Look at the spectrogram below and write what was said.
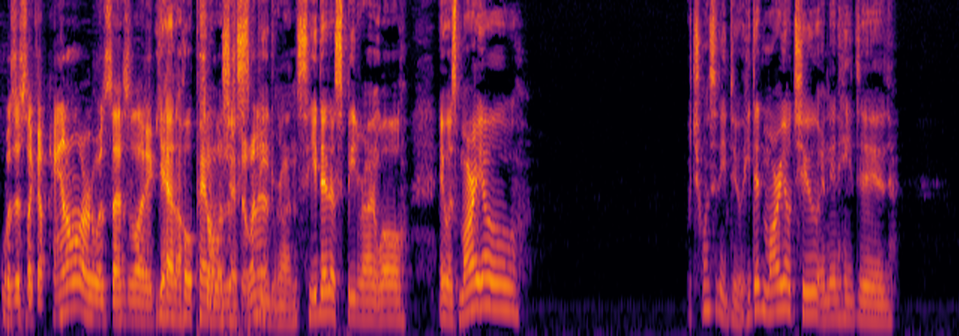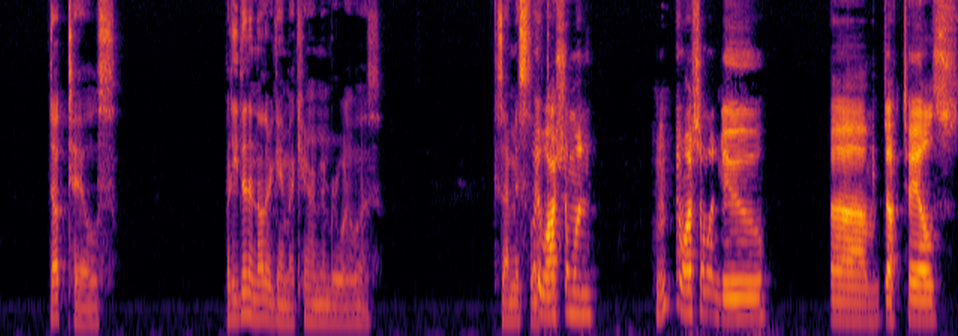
Was this like a panel or was this like Yeah, the whole panel was just doing it? speed runs. He did a speed run. Well, it was Mario. Which ones did he do? He did Mario 2 and then he did DuckTales. But he did another game. I can't remember what it was. Because I missed like. we the- watched someone Hmm? I watched someone do um DuckTales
